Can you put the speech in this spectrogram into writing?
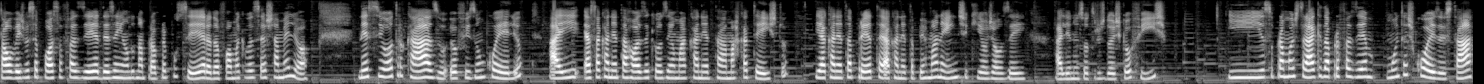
Talvez você possa fazer desenhando na própria pulseira, da forma que você achar melhor. Nesse outro caso, eu fiz um coelho Aí, essa caneta rosa que eu usei é uma caneta marca-texto. E a caneta preta é a caneta permanente, que eu já usei ali nos outros dois que eu fiz. E isso para mostrar que dá para fazer muitas coisas, tá?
